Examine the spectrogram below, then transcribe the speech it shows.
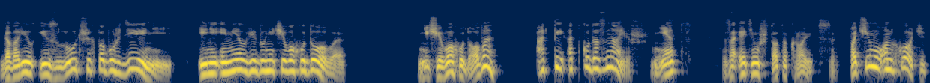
говорил из лучших побуждений, и не имел в виду ничего худого. Ничего худого? А ты откуда знаешь? Нет, за этим что-то кроется. Почему он хочет,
